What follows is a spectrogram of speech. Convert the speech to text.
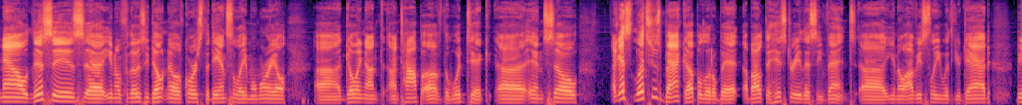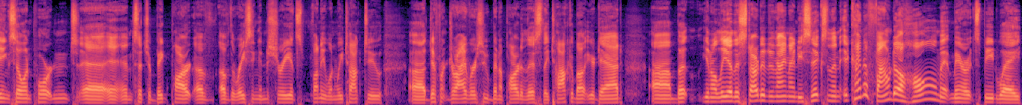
Now, this is, uh, you know, for those who don't know, of course, the Dan Soleil Memorial uh, going on on top of the Woodtick. Uh, and so I guess let's just back up a little bit about the history of this event. Uh, you know, obviously, with your dad being so important uh, and, such a big part of, of the racing industry, it's funny when we talk to uh, different drivers who've been a part of this, they talk about your dad. Uh, but, you know, Leah, this started in 996, and then it kind of found a home at Merritt Speedway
